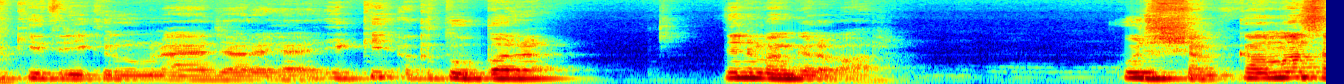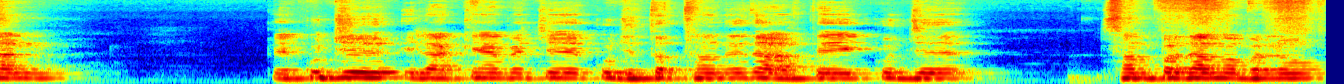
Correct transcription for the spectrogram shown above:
21 ਤਰੀਕ ਨੂੰ ਮਨਾਇਆ ਜਾ ਰਿਹਾ ਹੈ। 21 ਅਕਤੂਬਰ ਦਿਨ ਮੰਗਲਵਾਰ। ਕੁਝ ਸ਼ੰਕਾਵਾਂ ਸਨ ਕਿ ਕੁਝ ਇਲਾਕਿਆਂ ਵਿੱਚ ਕੁਝ ਤੱਥਾਂ ਦੇ ਆਧਾਰ ਤੇ ਕੁਝ ਸੰਪਰਦਾਵਾਂ ਵੱਲੋਂ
